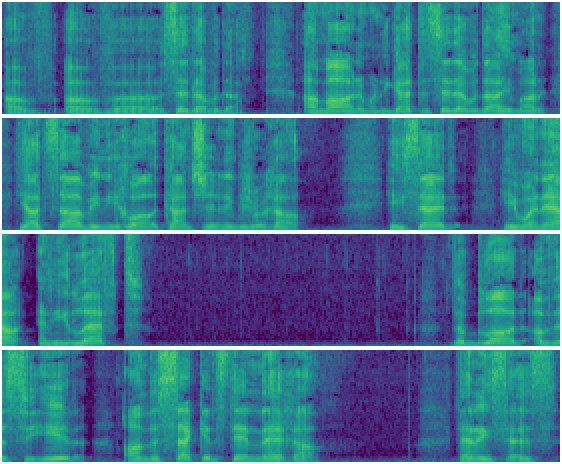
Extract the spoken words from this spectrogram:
of of uh, Seder Avodah. Amar, and when he got to Seder Avodah, he said he went out and he left the blood of the seir on the second stand in the Hechal. Then he says,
